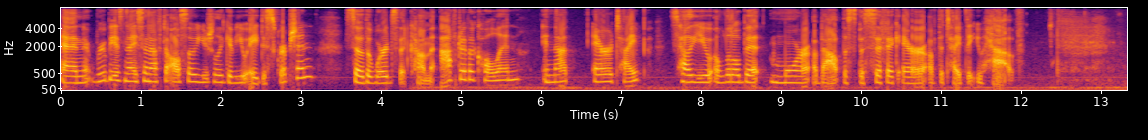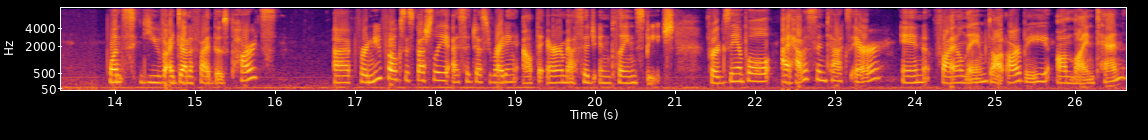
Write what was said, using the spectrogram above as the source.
And Ruby is nice enough to also usually give you a description. So the words that come after the colon in that error type tell you a little bit more about the specific error of the type that you have. Once you've identified those parts, uh, for new folks especially, I suggest writing out the error message in plain speech. For example, I have a syntax error in filename.rb on line 10.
